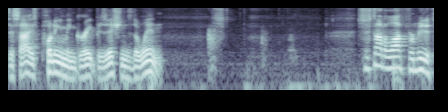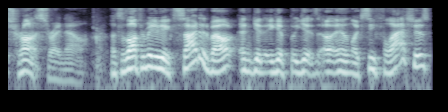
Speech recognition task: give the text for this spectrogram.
Desai's putting them in great positions to win. It's just not a lot for me to trust right now. That's a lot for me to be excited about and get get get uh, and like see flashes.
